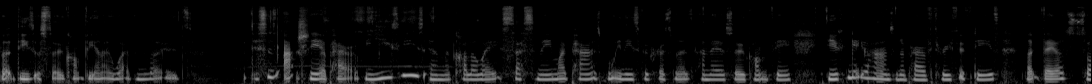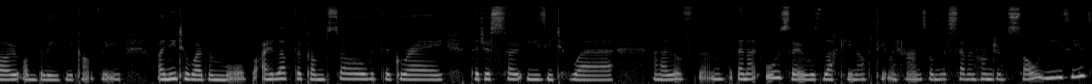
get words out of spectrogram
but these are so comfy and I wear them loads. This is actually a pair of Yeezys in the colorway Sesame. My parents bought me these for Christmas and they are so comfy. If you can get your hands on a pair of 350s, like they are so unbelievably comfy. I need to wear them more, but I love the gum sole with the grey. They're just so easy to wear and I love them. But then I also was lucky enough to get my hands on the 700 Salt Yeezys.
